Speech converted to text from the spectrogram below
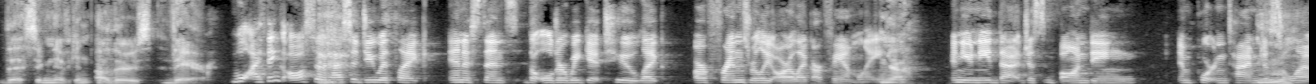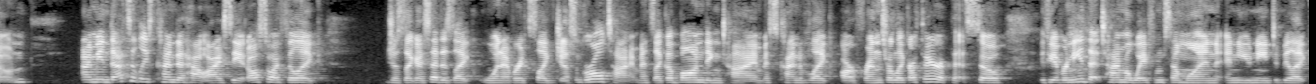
the significant others there. Well, I think also it has to do with like, in a sense, the older we get to, like, our friends really are like our family. Yeah. and you need that just bonding important time just Mhm. alone. I mean, that's at least kind of how I see it. Also, I feel like just like I said is like whenever it's like just girl time, it's like a bonding time. It's kind of like our friends are like our therapists. So, if you ever need that time away from someone and you need to be like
